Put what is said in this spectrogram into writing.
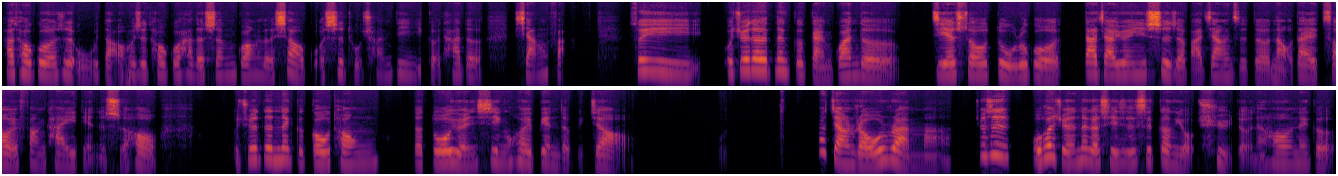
他透过的是舞蹈，或是透过他的声光的效果，试图传递一个他的想法。所以我觉得那个感官的接收度，如果大家愿意试着把这样子的脑袋稍微放开一点的时候，我觉得那个沟通的多元性会变得比较，要讲柔软嘛，就是我会觉得那个其实是更有趣的，然后那个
